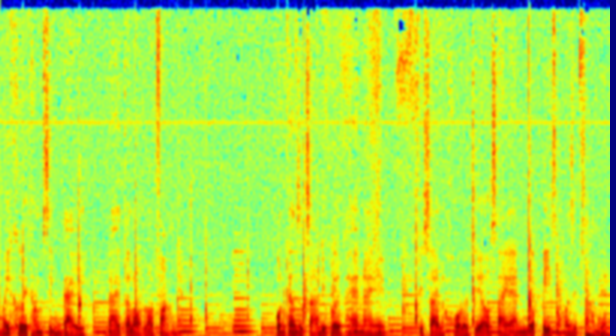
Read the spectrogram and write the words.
ไม่เคยทำสิ่งใดได้ตลอดรอดฝั่งเนี่ย ผลการศึกษาที่เผยแพร่ใน Physiological Science เมื่อปี 2013 เนี่ย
